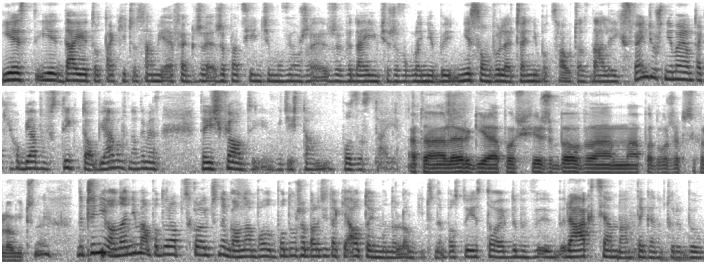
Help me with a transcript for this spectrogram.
jest, je, daje to taki czasami efekt, że, że pacjenci mówią, że, że wydaje im się, że w ogóle nie, by, nie są wyleczeni, bo cały czas dalej ich swędzi. Już nie mają takich objawów, stricte objawów, natomiast ten świąt gdzieś tam pozostaje. A ta alergia poświeżbowa ma podłoże psychologiczne? Znaczy nie, ona nie ma podłoża psychologicznego, ona ma podłoże bardziej takie autoimmunologiczne. Po prostu jest to jak gdyby reakcja na antygen, który był,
